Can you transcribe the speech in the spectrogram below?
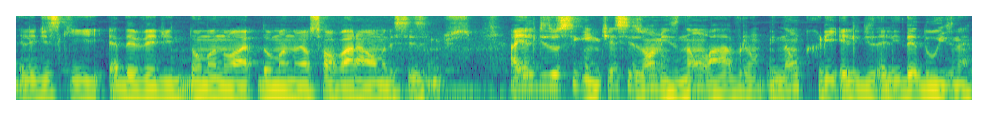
Ele diz que é dever de Dom Manuel, Dom Manuel salvar a alma desses índios. Aí ele diz o seguinte: esses homens não lavram e não criam. Ele, ele deduz, né?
